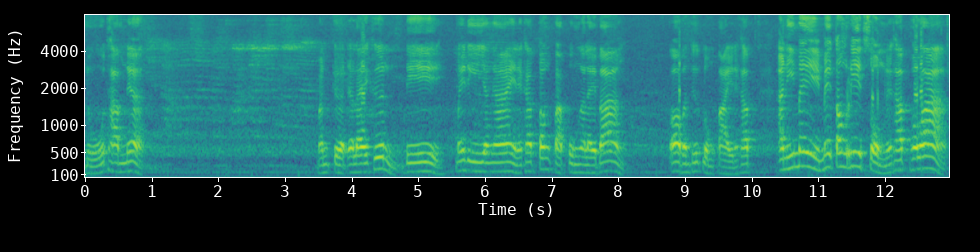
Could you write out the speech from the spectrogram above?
หนูทำเนี่ย มันเกิดอะไรขึ้นดีไม่ดียังไงนะครับ ต้องปรับปรุงอะไรบ้าง ก็บันทึกลงไปนะครับ อันนี้ไม่ไม่ต้องรีบส่งนะครับ เพราะว่าอ่า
